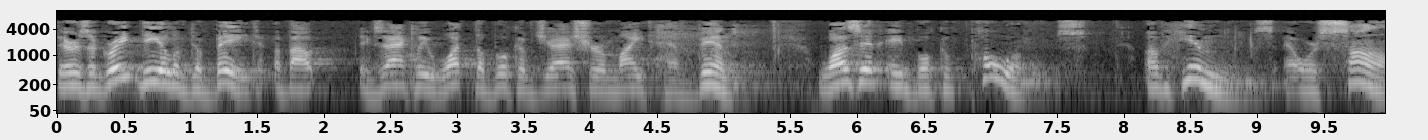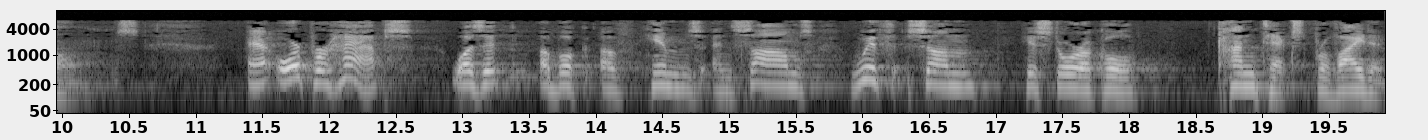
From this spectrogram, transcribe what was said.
There's a great deal of debate about exactly what the book of Jasher might have been. Was it a book of poems, of hymns, or psalms? Or perhaps, was it a book of hymns and psalms with some historical context provided?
